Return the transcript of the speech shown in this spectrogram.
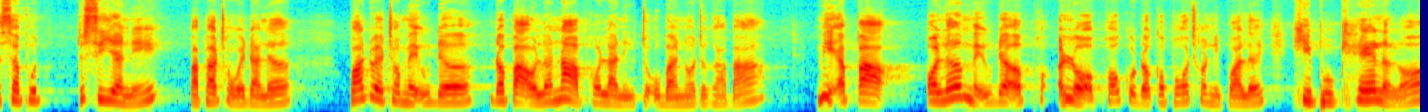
အဆက်ဖို့တစီရနေပပလာထဝဲတာလဘာတွေထမဲဥဒတော့ပါဩလနာဖောလာနေတူဘာနောတကပါမိအပအော်လမေဥဒအလောအဖောကိုတော့ကပေါ်ထနေပါလေဟီဘူခဲလလော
